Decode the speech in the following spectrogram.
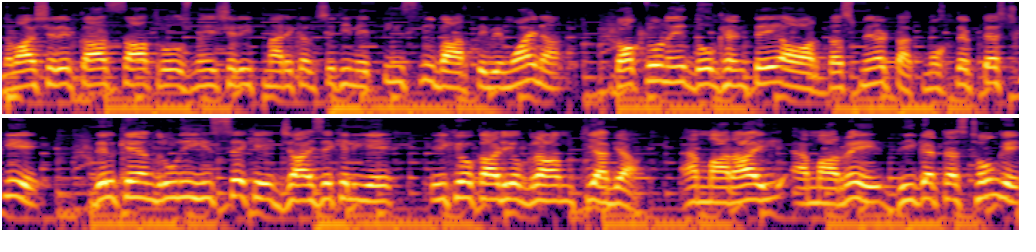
نواز شریف کا سات روز میں شریف میڈیکل سٹی میں تیسری بار طبی معائنہ۔ ڈاکٹروں نے دو گھنٹے اور دس منٹ تک مختلف ٹیسٹ کیے۔ دل کے اندرونی حصے کے جائزے کے لیے ایکیو کارڈیوگرام کیا گیا۔ M R I M R A دیگر ٹیسٹ ہوں گے۔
